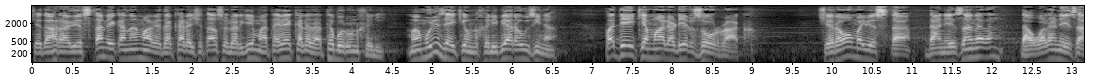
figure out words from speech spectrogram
چې دا راويسته مې کنه ما وې د کله چې تاسو لرګي ماته وې کله دا تبرون خلی معمولی ځای کې ونخلی بیا راوځي نه په دې کې مال ډیر زور راک چې راو مې وستا دا نيزه نه ده دا وړه نيزه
